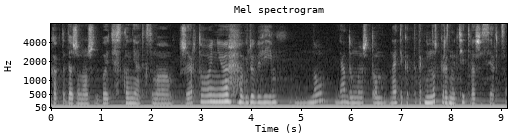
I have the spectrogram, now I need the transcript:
как-то даже, может быть, склонять к саможертвованию в любви. Но я думаю, что, знаете, как-то так немножко размягчит ваше сердце.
